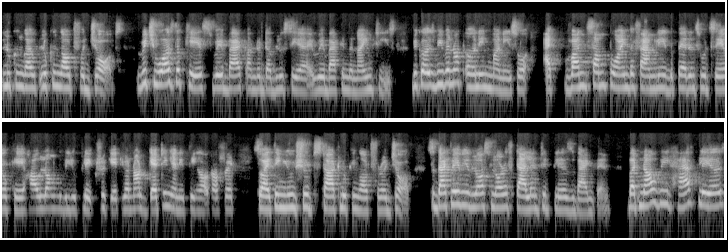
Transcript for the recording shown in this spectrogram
looking out looking out for jobs which was the case way back under wci way back in the 90s because we were not earning money. So at one some point the family the parents would say okay how long will you play cricket? You're not getting anything out of it. So I think you should start looking out for a job. So that way we've lost a lot of talented players back then. But now we have players,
